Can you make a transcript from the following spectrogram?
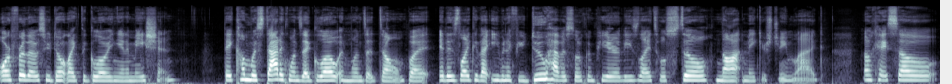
or for those who don't like the glowing animation. They come with static ones that glow and ones that don't, but it is likely that even if you do have a slow computer, these lights will still not make your stream lag. Okay, so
